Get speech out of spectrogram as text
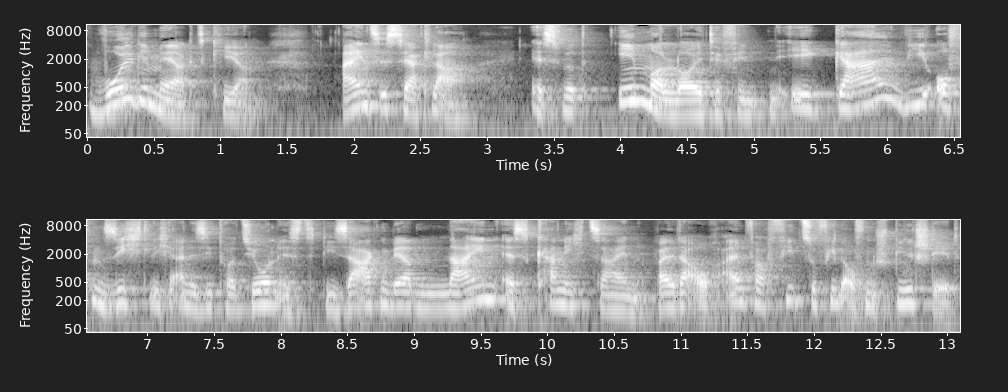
Wohlgemerkt, Kian, eins ist ja klar, es wird immer Leute finden, egal wie offensichtlich eine Situation ist, die sagen werden, nein, es kann nicht sein, weil da auch einfach viel zu viel auf dem Spiel steht,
